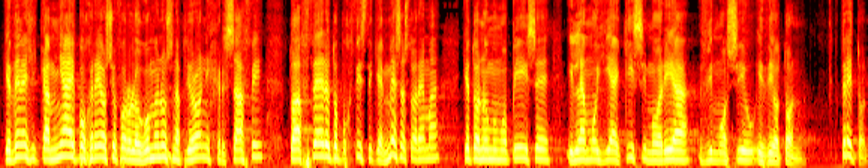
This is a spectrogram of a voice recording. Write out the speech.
και δεν έχει καμιά υποχρέωση ο φορολογούμενος να πληρώνει χρυσάφι το αυθαίρετο που χτίστηκε μέσα στο ρέμα και το νομιμοποίησε η λαμογιακή συμμορία δημοσίου ιδιωτών. Τρίτον,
